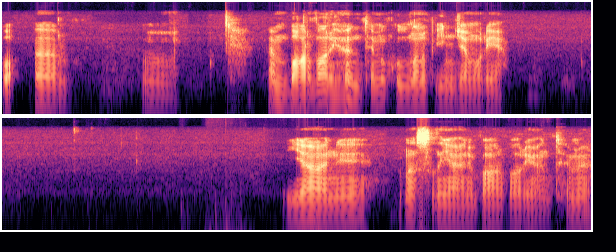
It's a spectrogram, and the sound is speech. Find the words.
bu em, hmm, ben barbar yöntemi kullanıp ineceğim oraya. Yani nasıl yani barbar yöntemi?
